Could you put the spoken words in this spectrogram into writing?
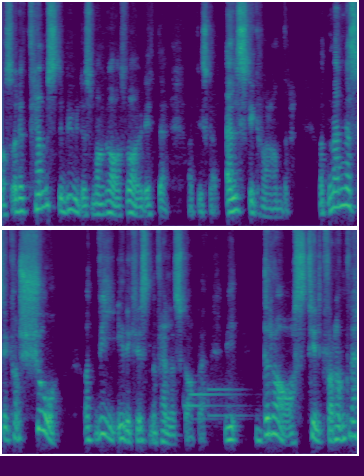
oss. Og det fremste budet som han ga oss, var jo dette at vi skal elske hverandre. At mennesker kan se at vi i det kristne fellesskapet vi dras til hverandre.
